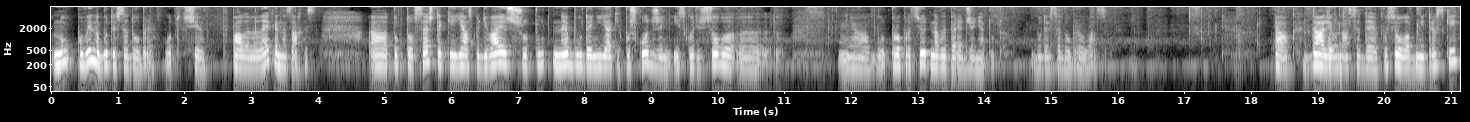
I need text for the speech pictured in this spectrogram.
Ну, повинно бути все добре. От ще впали лелеки на захист. Тобто, все ж таки, я сподіваюся, що тут не буде ніяких пошкоджень і, скоріш всього, е, пропрацюють на випередження тут. Буде все добре у вас. Так, далі у нас іде посілок Дмитровський.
